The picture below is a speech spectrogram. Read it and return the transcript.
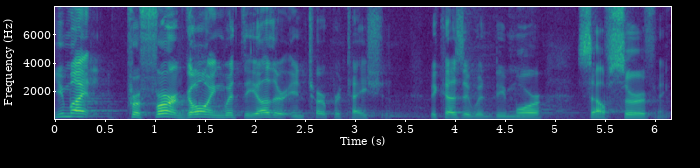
You might prefer going with the other interpretation because it would be more self-serving.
